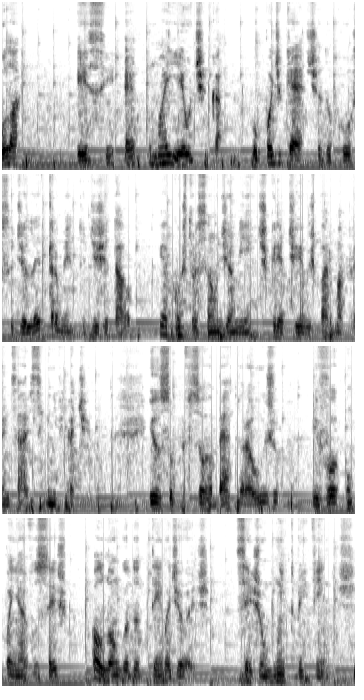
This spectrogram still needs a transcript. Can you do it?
Olá, esse é o Maiêutica, o podcast do curso de Letramento Digital e a construção de ambientes criativos para uma aprendizagem significativa. Eu sou o professor Roberto Araújo e vou acompanhar vocês ao longo do tema de hoje. Sejam muito bem-vindos.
